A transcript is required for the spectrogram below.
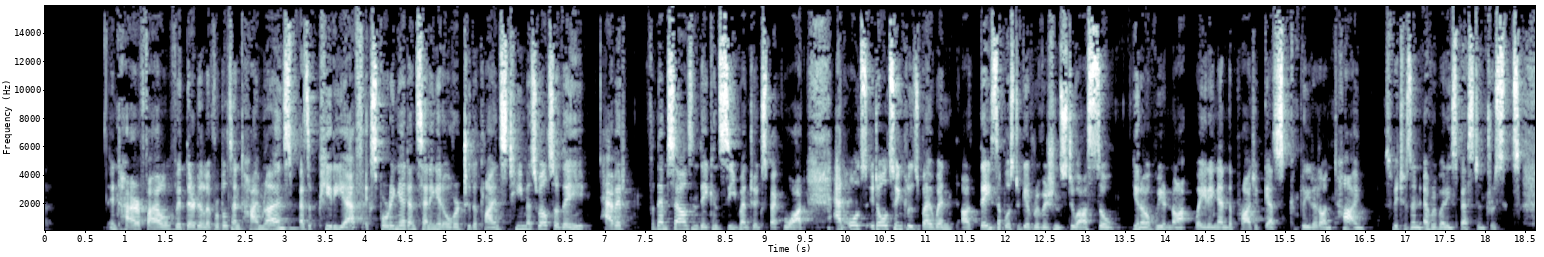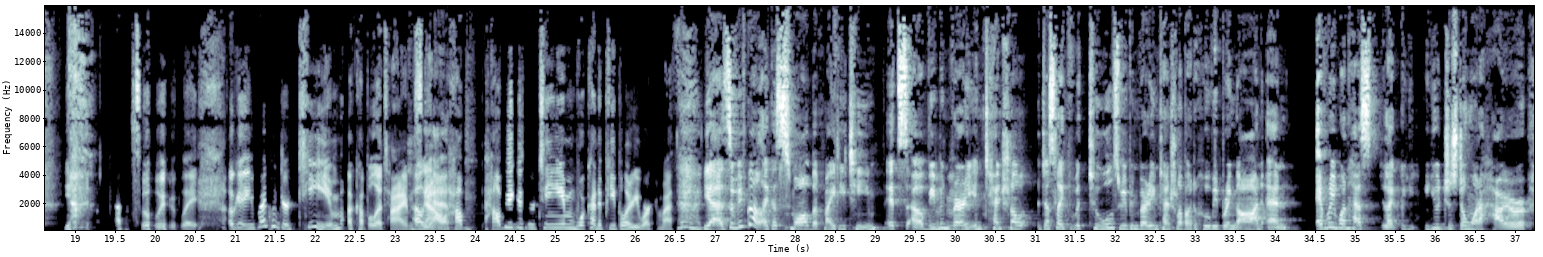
entire file with their deliverables and timelines as a PDF, exporting it and sending it over to the client's team as well, so they have it for themselves and they can see when to expect what. And also, it also includes by when are they supposed to give revisions to us. So, you know, we're not waiting and the project gets completed on time, which is in everybody's best interests. Yeah. Absolutely. Okay, you've mentioned your team a couple of times oh, now. Yeah. How how big is your team? What kind of people are you working with? Yeah, so we've got like a small but mighty team. It's uh, we've been mm-hmm. very intentional, just like with tools, we've been very intentional about who we bring on and everyone has like you just don't want to hire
